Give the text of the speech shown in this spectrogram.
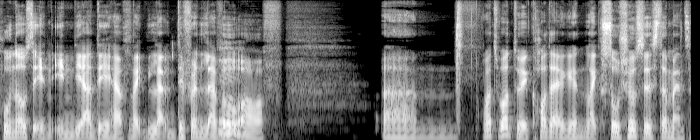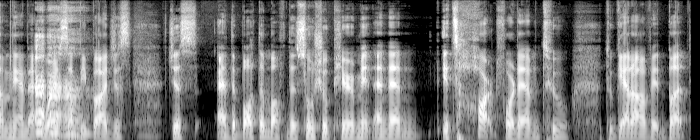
who knows in india they have like le- different level Mm. of um what what do they call that again? Like social system and something like that Uh, where uh, some uh. people are just just at the bottom of the social pyramid and then it's hard for them to to get out of it. But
